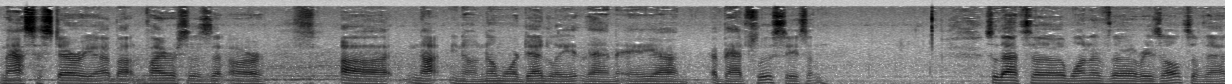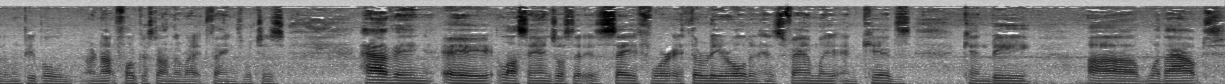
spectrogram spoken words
mass hysteria about viruses that are uh, not, you know, no more deadly than a, uh, a bad flu season. So that's uh, one of the results of that when people are not focused on the right things, which is having a Los Angeles that is safe for a 30 year old and his family and kids can be uh, without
